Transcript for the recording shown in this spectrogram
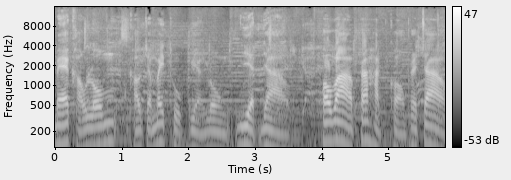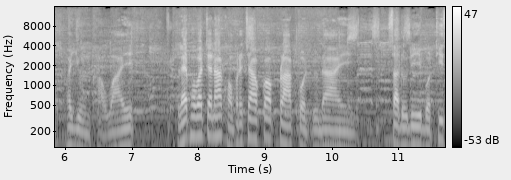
แม้เขาล้มเขาจะไม่ถูกเหวี่ยงลงเหยียดยาว ราะว่าพระหัตถ์ของพระเจ้าพยุงเขาไว้ และพระวจนะของพระเจ้าก็ปรากฏอยู่ในสดุดีบทที่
